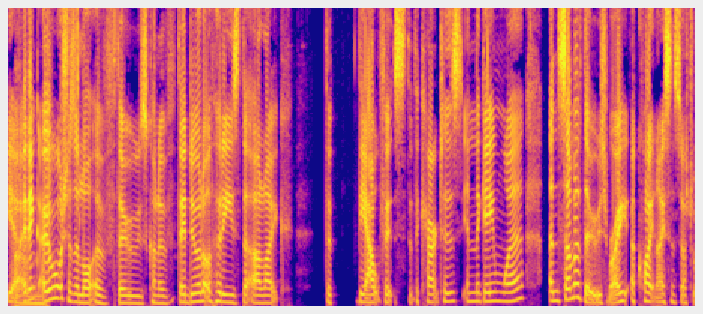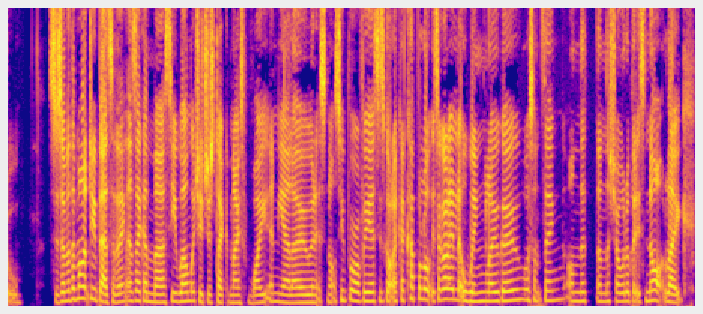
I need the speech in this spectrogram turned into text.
Yeah, I think Um, Overwatch has a lot of those kind of. They do a lot of hoodies that are like the the outfits that the characters in the game wear, and some of those right are quite nice and subtle. So some of them aren't too bad. So I think there's like a Mercy one, which is just like a nice white and yellow, and it's not super obvious. It's got like a couple of. It's got like a little wing logo or something on the on the shoulder, but it's not like.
